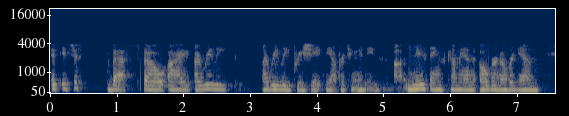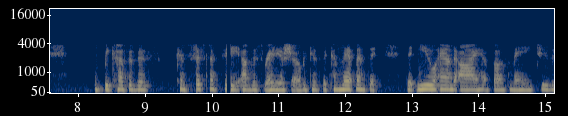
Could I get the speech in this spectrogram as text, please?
It, it's just the best. So I, I really, I really appreciate the opportunities. Uh, new things come in over and over again because of this consistency of this radio show, because the commitment that that you and I have both made to the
